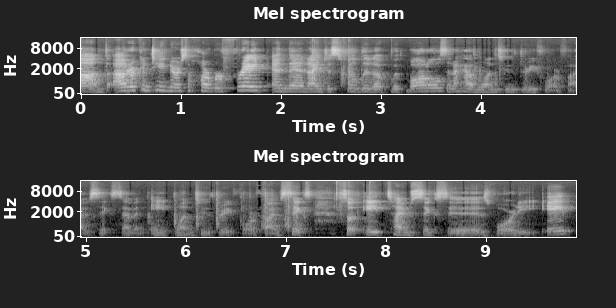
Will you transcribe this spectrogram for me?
uh, the outer container is a Harbor Freight, and then I just filled it up with bottles, and I have one, two, three, four, five, six, seven, eight. One, two, three, four, five, six. So 8 times 6 is 48.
